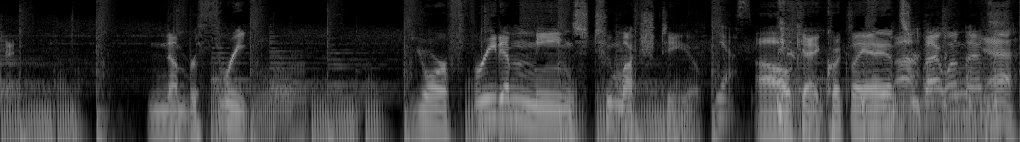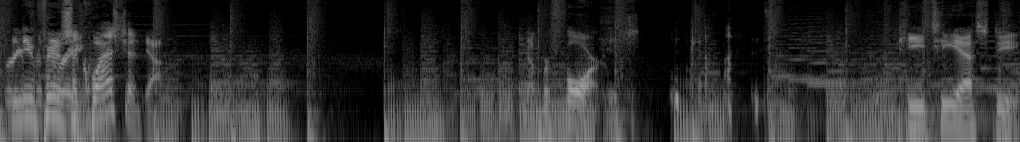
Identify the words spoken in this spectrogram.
Okay. Number three, your freedom means too much to you. Yes. Uh, okay, quickly answer that one. That's Yeah, three didn't even for finish the three. question. Yeah. Number four, God. PTSD,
